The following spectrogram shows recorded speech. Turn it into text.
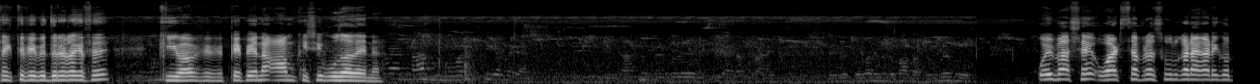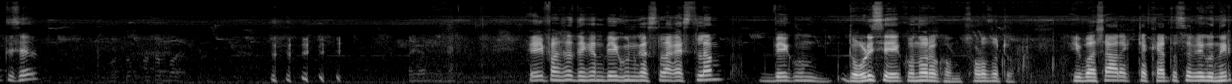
থাকতে পেঁপে ধরে লাগেছে কীভাবে পেঁপে পেঁপে না আম কিছুই বোঝা যায় না ওই পাশে হোয়াটসঅ্যাপরা চুল কাটাকাটি করতেছে। এই পাশে দেখেন বেগুন গাছ লাগাইছিলাম। বেগুন ধরিছে কোনো রকম, ছোটো ছোটো। এই পাশে আর একটা ক্ষেত আছে বেগুনির।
